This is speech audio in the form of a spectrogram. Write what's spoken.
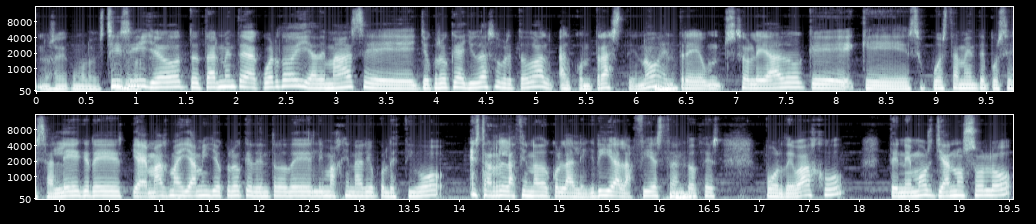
no sé cómo lo ves. Sí, sí, yo totalmente de acuerdo y además eh, yo creo que ayuda sobre todo al, al contraste, ¿no? Uh -huh. Entre un soleado que, que, supuestamente pues es alegre y además Miami yo creo que dentro del imaginario colectivo está relacionado con la alegría, la fiesta, uh -huh. entonces por debajo tenemos ya no solo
